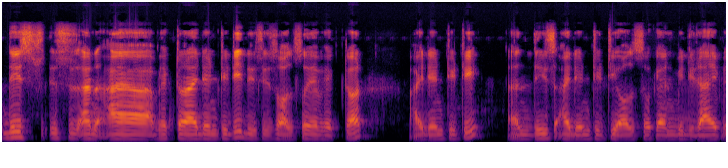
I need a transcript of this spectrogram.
this is an uh, vector identity. This is also a vector identity and this identity also can be derived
